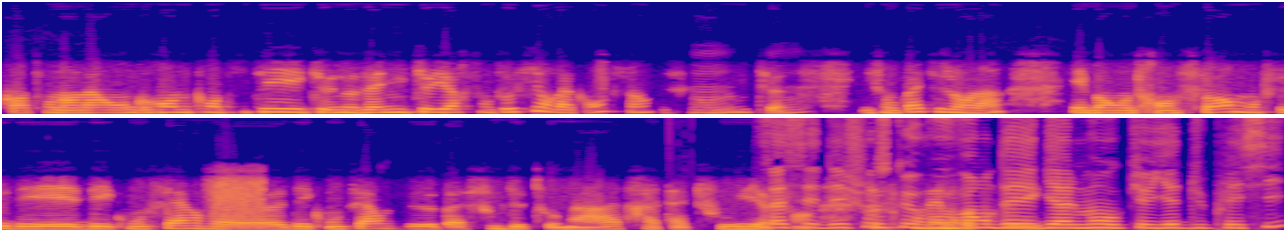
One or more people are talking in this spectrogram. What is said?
Quand on en a en grande quantité et que nos amis cueilleurs sont aussi en vacances, hein, parce qu'en Mhm. août ils sont pas toujours là. Et ben on transforme, on fait des des conserves, euh, des conserves de bah, soupe de tomates, ratatouille. Ça c'est des choses que vous vendez également aux cueillettes du Plessis?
